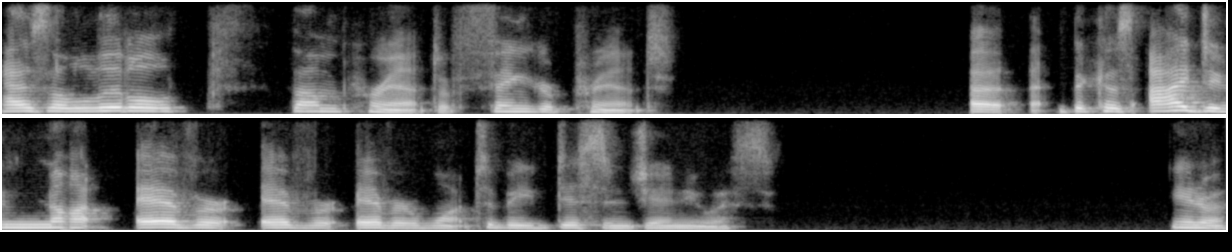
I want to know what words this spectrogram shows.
has a little thumbprint, a fingerprint. Uh, because I do not ever, ever, ever want to be disingenuous. You know,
